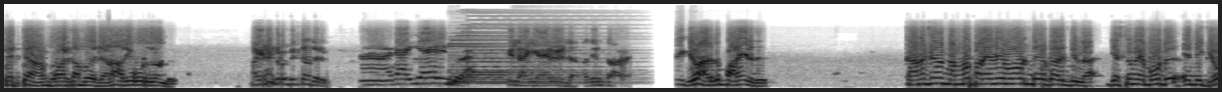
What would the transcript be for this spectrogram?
തെറ്റാണ് മൂവായിരത്തി അമ്പത് തെറ്റാണ് അതിൽ കൂടുതലുണ്ട്. രൂപ റുപ്പീസ് തരും. ആ, ഒരു അയ്യായിരം രൂപ. ഇല്ല അയ്യായിരം ഇല്ല. അതിന് താഴെ. അയ്യോ അടുത്ത് പറയരുത്. കാരണം വെച്ചാൽ നമ്മൾ പറയുന്ന എമൗണ്ട് തരത്തില്ല ജസ്റ്റ് ഒന്ന് എമൗണ്ട് എന്നിക്കോ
